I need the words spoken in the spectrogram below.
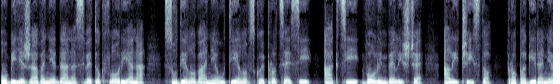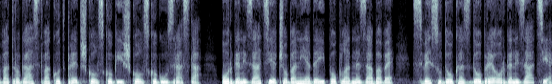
obilježavanje Dana Svetog Florijana, sudjelovanje u tijelovskoj procesiji, akciji Volim Belišće, ali čisto, propagiranje vatrogastva kod predškolskog i školskog uzrasta, organizacije čobanijade i pokladne zabave, sve su dokaz dobre organizacije.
